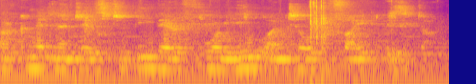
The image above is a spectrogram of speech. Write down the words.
Our commitment is to be there for you until the fight is done.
